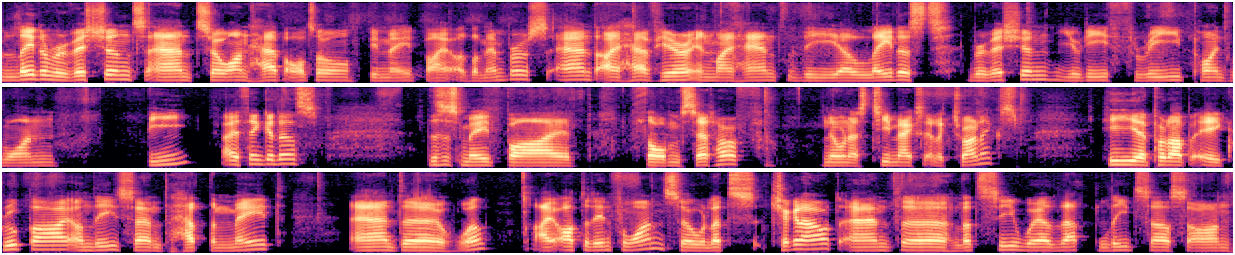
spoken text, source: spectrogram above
Later revisions and so on have also been made by other members and I have here in my hand the uh, latest revision UD 3.1b I think it is. This is made by Thorben Zethoff known as T-Max Electronics. He uh, put up a group buy on these and had them made and uh, well I opted in for one so let's check it out and uh, let's see where that leads us on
